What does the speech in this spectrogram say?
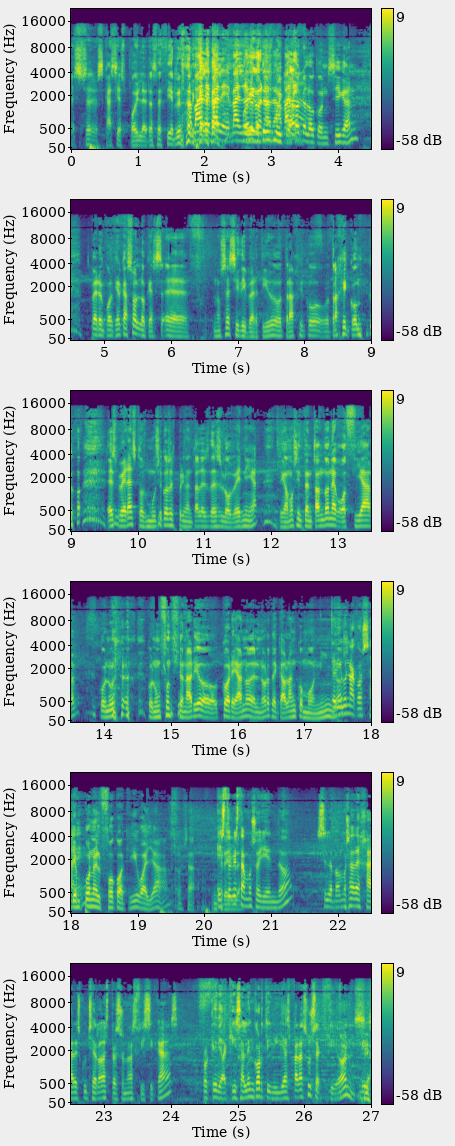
es, es casi spoiler, es decir, Ah, vale, vale, vale, no digo tienes nada, muy vale. claro que lo consigan, pero en cualquier caso lo que es, eh, no sé si divertido, o trágico o tragicómico, es ver a estos músicos experimentales de Eslovenia, digamos, intentando negociar con un, con un funcionario coreano del norte que hablan como niños. Te digo una cosa, ¿Quién ¿eh? pone el foco aquí o allá? O sea, Esto que estamos oyendo se lo vamos a dejar escuchar a las personas físicas porque de aquí salen cortinillas para su sección. Mira.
